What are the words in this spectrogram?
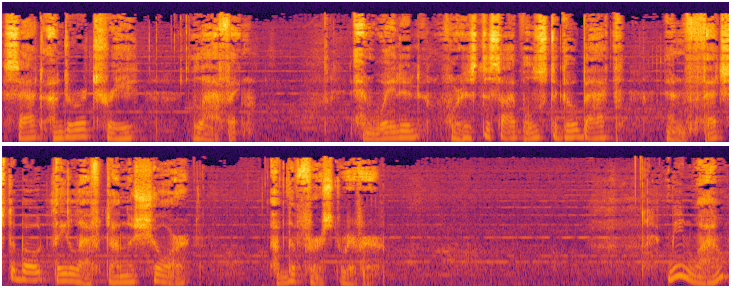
sat under a tree, laughing, and waited for his disciples to go back and fetch the boat they left on the shore of the first river. Meanwhile,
